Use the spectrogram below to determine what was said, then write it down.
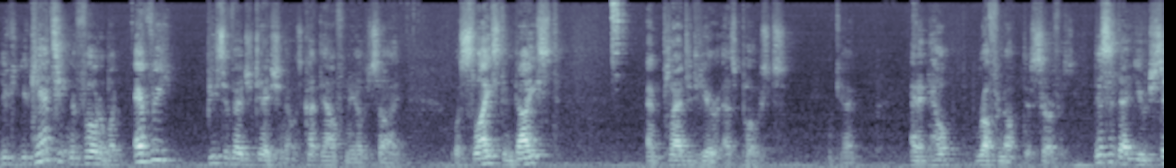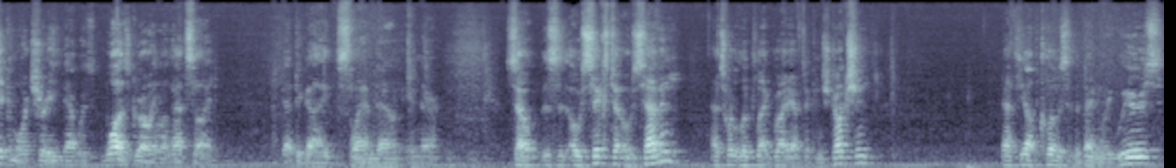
You, you can't see it in the photo, but every piece of vegetation that was cut down from the other side was sliced and diced and planted here as posts. Okay? And it helped roughen up the surface. This is that huge sycamore tree that was, was growing on that side that the guy slammed down in there. So this is 06 to 07. That's what it looked like right after construction. That's the up close of the Bendway Weirs.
